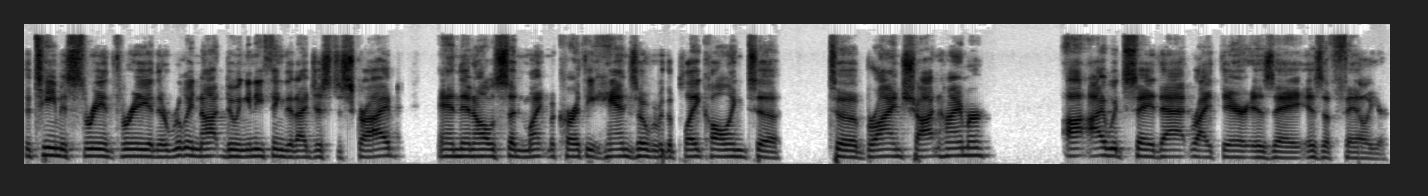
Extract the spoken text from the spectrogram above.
the team is three and three and they're really not doing anything that I just described, and then all of a sudden Mike McCarthy hands over the play calling to to Brian Schottenheimer, I would say that right there is a is a failure.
